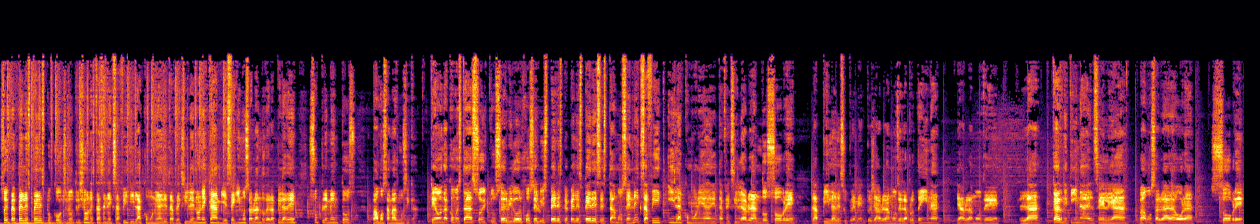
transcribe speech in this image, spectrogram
Soy Pepe Les Pérez, tu coach de nutrición. Estás en Exafit y la comunidad de dieta flexible. No le cambies. Seguimos hablando de la pila de suplementos. Vamos a más música. ¿Qué onda? ¿Cómo estás? Soy tu servidor José Luis Pérez, Pepe Les Pérez. Estamos en Exafit y la comunidad de dieta flexible hablando sobre la pila de suplementos. Ya hablamos de la proteína, ya hablamos de la carnitina, el CLA. Vamos a hablar ahora sobre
